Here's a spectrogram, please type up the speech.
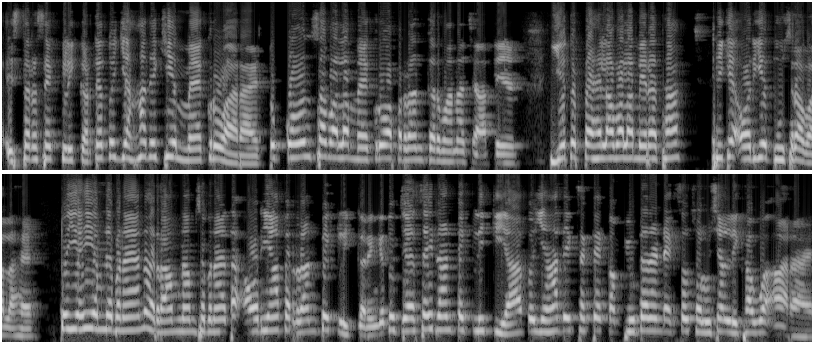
इस तरह से क्लिक करते हैं। तो यहाँ देखिए मैक्रो आ रहा है। तो कौन सा वाला मैक्रो आप रन करवाना चाहते हैं? ये तो पहला वाला मेरा था, ठीक है? और ये दूसरा वाला है। तो यही हमने बनाया ना, राम नाम से बनाया था। और यहाँ पे रन पे क्लिक करेंगे। तो जैसे ही रन पे क्लिक किया तो यहाँ देख सकते हैं कंप्यूटर एंड एक्सेल सॉल्यूशन लिखा हुआ आ रहा है।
